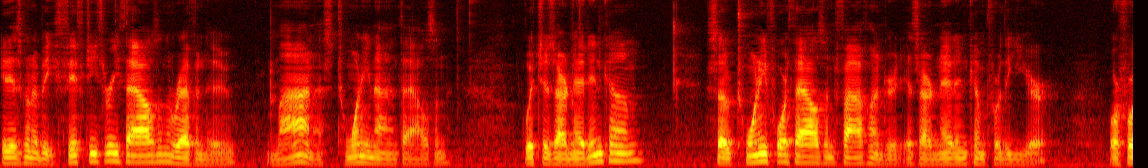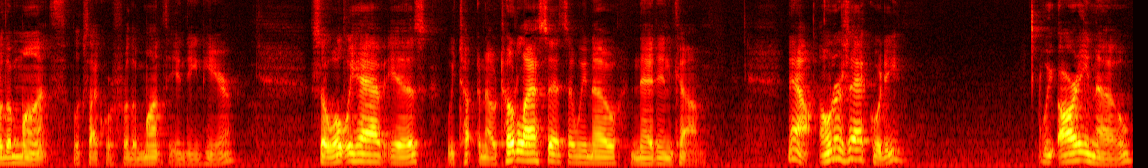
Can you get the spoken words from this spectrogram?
It is going to be 53,000 revenue minus 29,000, which is our net income. So 24,500 is our net income for the year, or for the month. Looks like we're for the month ending here. So what we have is we know total assets and we know net income. Now, owner's equity, we already know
